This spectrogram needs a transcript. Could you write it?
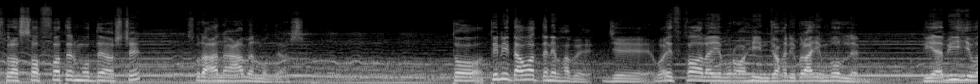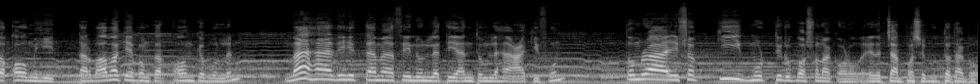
সুরা সফাতের মধ্যে আসছে, সুরা আনা আমের মধ্যে আসছে। তো তিনি দাওয়াত দেন এভাবে যে ওয়াইদ কালা ইব্রাহিম যখন ইব্রাহিম বললেন তার বাবাকে এবং তার কওমকে বললেন আকিফুন তোমরা এসব কি মূর্তির উপাসনা করো? এদের চারপাশে ঘুরতে থাকো।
